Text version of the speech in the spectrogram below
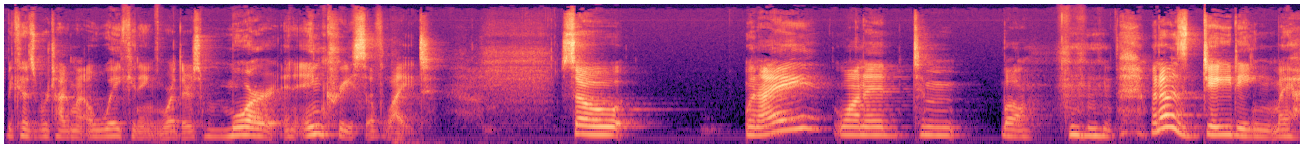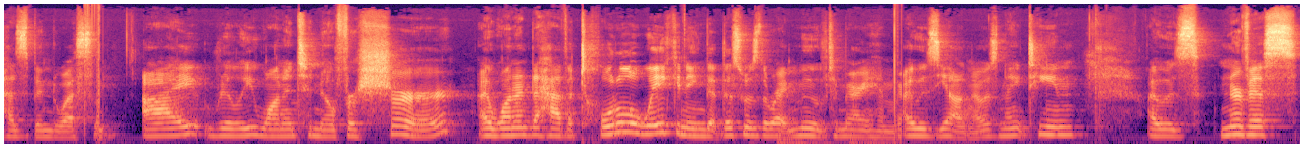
because we're talking about awakening, where there's more an increase of light. So when I wanted to well, when I was dating my husband, Wesley, I really wanted to know for sure. I wanted to have a total awakening that this was the right move to marry him. I was young, I was 19, I was nervous.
